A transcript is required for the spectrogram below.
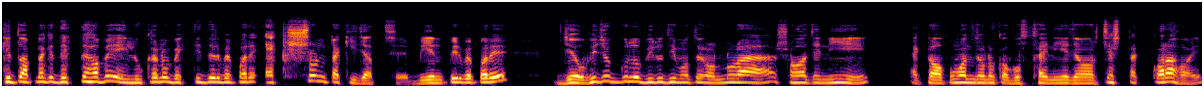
কিন্তু আপনাকে দেখতে হবে, এই লুকানো ব্যক্তিদের ব্যাপারে অ্যাকশনটা কি যাচ্ছে? বিএনপির ব্যাপারে যে অভিযোগগুলো বিরোধী মতের অন্যরা সহজে নিয়ে একটা অপমানজনক অবস্থায় নিয়ে যাওয়ার চেষ্টা করা হয়,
